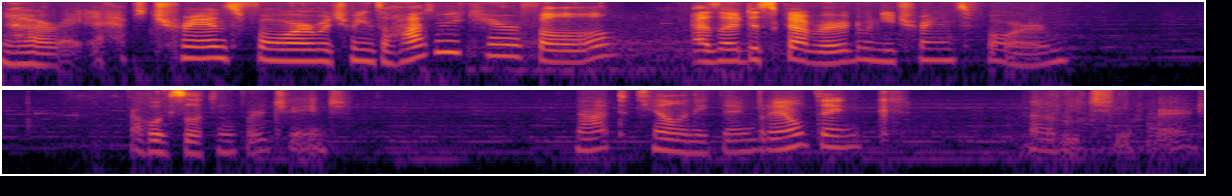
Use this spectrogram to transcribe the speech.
Alright, I have to transform, which means I'll have to be careful, as I've discovered when you transform. Always looking for a change. Not to kill anything, but I don't think that'll be too hard.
